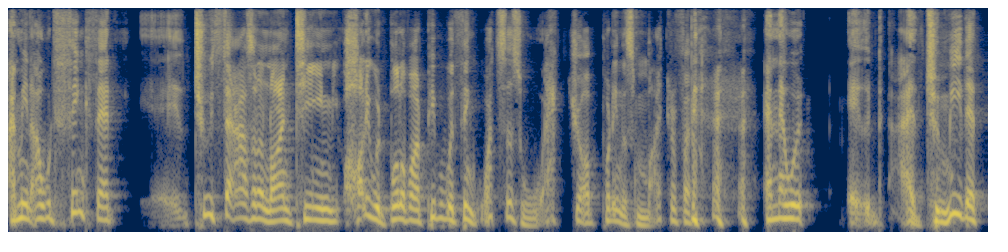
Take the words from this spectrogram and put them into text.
I mean, I would think that 2019 Hollywood Boulevard, people would think, "What's this whack job putting this microphone?" and they were, it, uh, to me, that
